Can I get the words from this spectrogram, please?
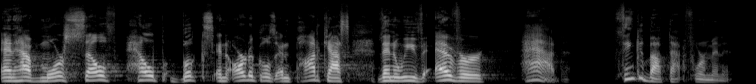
and have more self help books and articles and podcasts than we've ever had. Think about that for a minute.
